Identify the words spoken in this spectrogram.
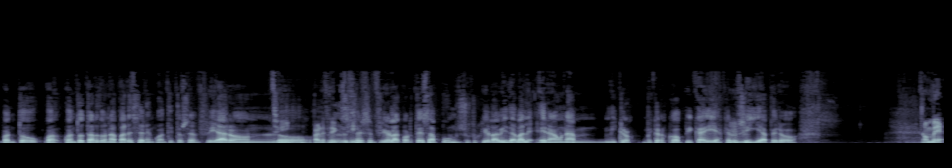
¿cuánto, cua- ¿cuánto tardó en aparecer? ¿En cuantito se enfriaron? Sí, parece que sí. Se enfrió la corteza, pum, surgió la vida, ¿vale? Era una micro- microscópica y asquerosilla, pero Hombre,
